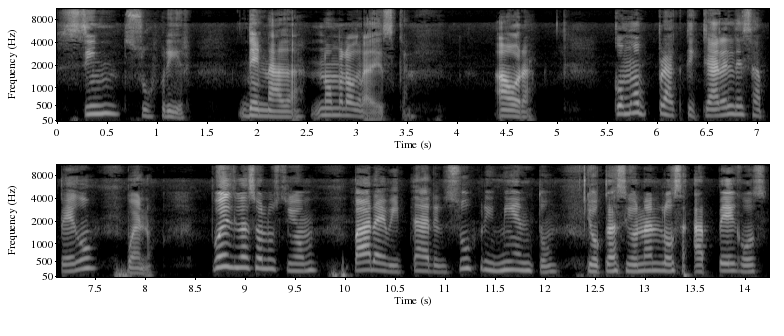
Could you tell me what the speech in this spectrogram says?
sin sufrir. De nada, no me lo agradezcan. Ahora, ¿cómo practicar el desapego? Bueno, pues la solución para evitar el sufrimiento que ocasionan los apegos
